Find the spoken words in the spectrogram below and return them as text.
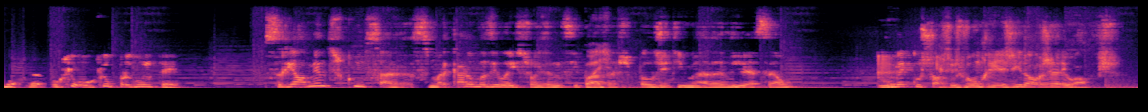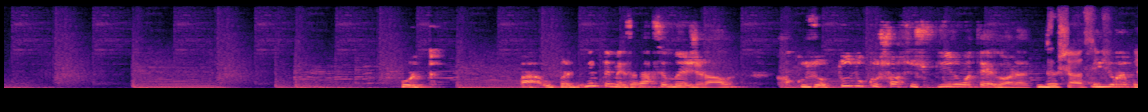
O que, o que eu pergunto é se realmente se começar se marcar umas eleições antecipadas para legitimar a direção, como é que os sócios vão reagir ao Rogério Alves? Porque pá, o presidente da mesa da Assembleia Geral recusou tudo o que os sócios pediram até agora. Dos E sócios. de repente vai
